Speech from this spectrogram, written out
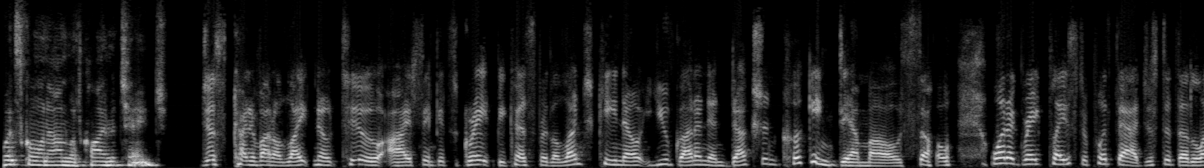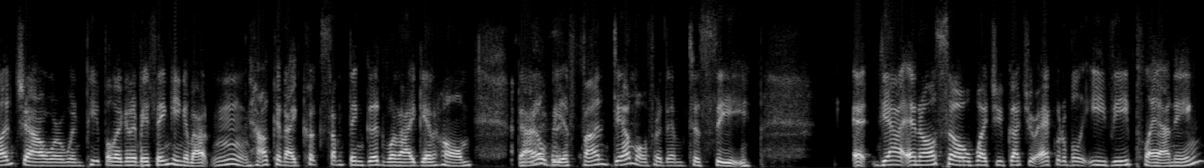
what's going on with climate change just kind of on a light note too, I think it's great because for the lunch keynote, you've got an induction cooking demo. So what a great place to put that just at the lunch hour when people are going to be thinking about, mm, how can I cook something good when I get home? That'll be a fun demo for them to see. Uh, yeah. And also what you've got your equitable EV planning,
